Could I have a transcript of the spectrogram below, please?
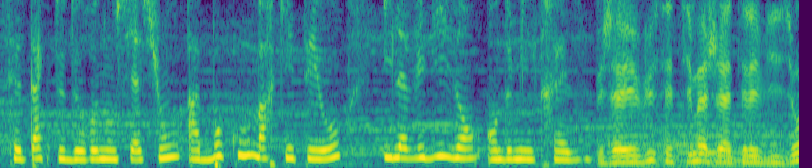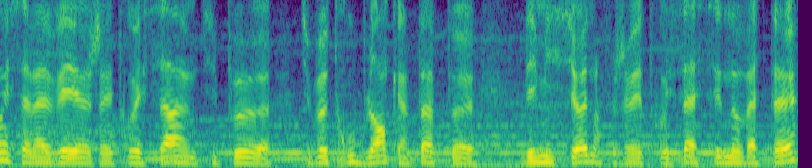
Cet acte de renonciation a beaucoup marqué Théo. Il avait 10 ans en 2013. J'avais vu cette image à la télévision et ça m'avait, euh, j'avais trouvé ça un petit peu, un petit peu troublant qu'un pape euh, démissionne. Enfin, j'avais trouvé ça assez novateur.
